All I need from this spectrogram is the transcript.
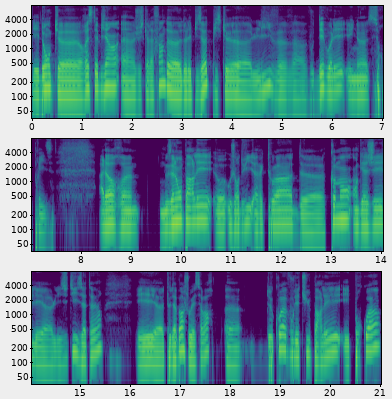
Et donc, euh, restez bien euh, jusqu'à la fin de, de l'épisode, puisque euh, Liv va vous dévoiler une surprise. Alors, euh, nous allons parler euh, aujourd'hui avec toi de comment engager les, euh, utilisateurs. Et euh, tout d'abord, je voulais savoir de quoi voulais-tu parler et pourquoi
